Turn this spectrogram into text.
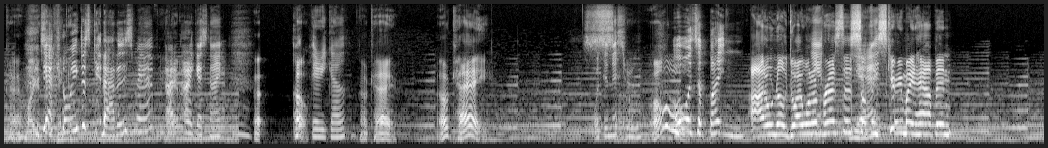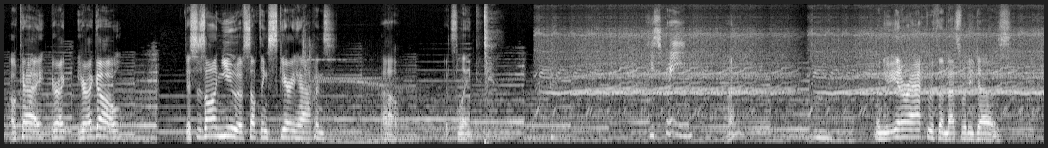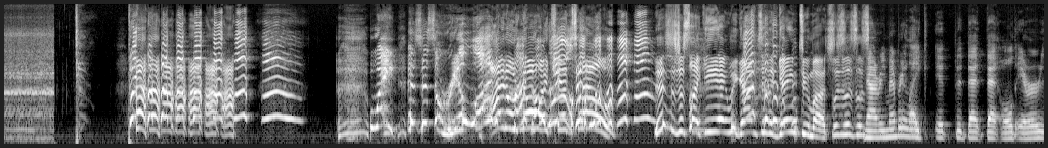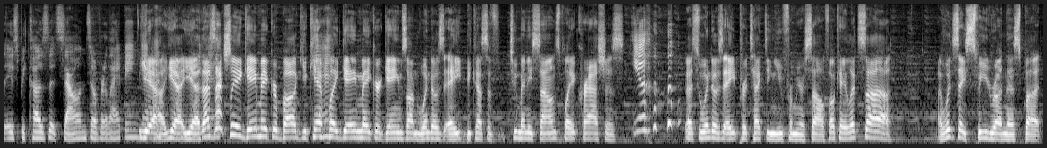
Okay. Well, I yeah, I can't we just get out of this map? Yeah. I, I guess not. Uh, Oh, oh. there you go. Okay. Okay. What's in this room? Oh. Oh, it's a button. I don't know. Do I want to Yeah. press this? Yeah. Something scary might happen. Okay, here I here I go. This is on you if something scary happens. Oh, it's Link. He screamed. What? When you interact with him, that's what he does. Wait, is this a real one? I don't know. I, can't tell. This is just like EA. We got into the game too much. Let's, let's, let's- Now remember, like it th- that that old error is because the sounds overlapping. Yeah, yeah, yeah. That's Yeah. actually a Game Maker bug. You can't play Game Maker games on Windows 8 because if too many sounds play, it crashes. yeah. That's Windows 8 protecting you from yourself. Okay, let's uh I would say speed run this, but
